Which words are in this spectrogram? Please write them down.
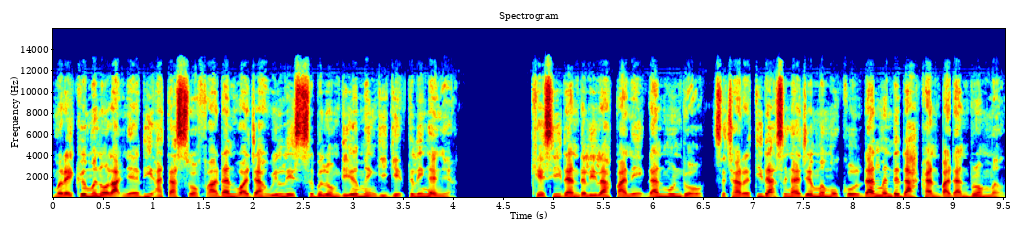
Mereka menolaknya di atas sofa dan wajah Willis sebelum dia menggigit telinganya. Casey dan Delilah panik dan mundur, secara tidak sengaja memukul dan mendedahkan badan Brummel.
